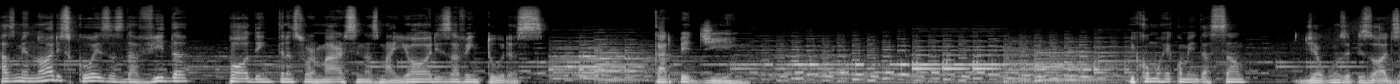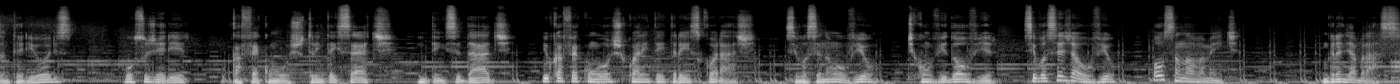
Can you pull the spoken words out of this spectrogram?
as menores coisas da vida podem transformar-se nas maiores aventuras. Carpe diem. E como recomendação de alguns episódios anteriores, vou sugerir o Café com Oxo 37, Intensidade, e o Café com Oxo 43, Coragem. Se você não ouviu, te convido a ouvir. Se você já ouviu, ouça novamente. Um grande abraço.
